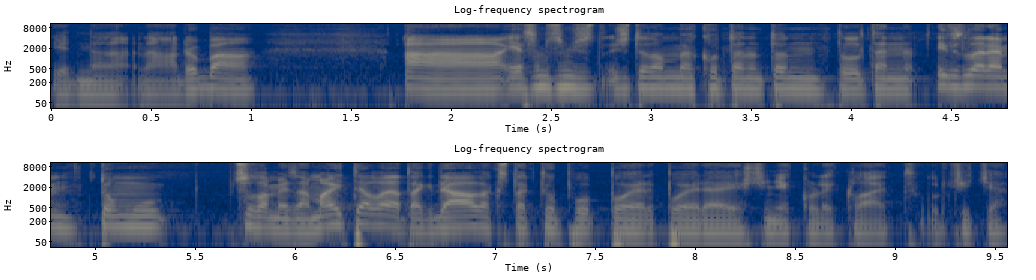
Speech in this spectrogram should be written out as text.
jedna nádoba. A já si myslím, že, že to tam jako ten, ten, ten, ten, i vzhledem k tomu, co tam je za majitele a tak dále, tak, tak to po- pojede, pojede ještě několik let určitě.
